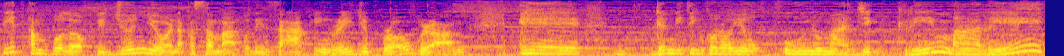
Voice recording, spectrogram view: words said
Pete Amboloki Jr., nakasama ko din sa aking radio program, eh, gamitin ko raw yung Uno Magic Cream, Mare.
